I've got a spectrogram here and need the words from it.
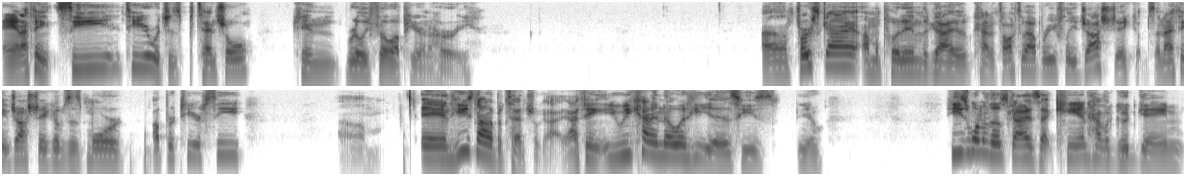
And I think C tier, which is potential, can really fill up here in a hurry. Um, first guy, I'm gonna put in the guy who kind of talked about briefly, Josh Jacobs, and I think Josh Jacobs is more upper tier C. Um, and he's not a potential guy. I think we kind of know what he is. He's you know he's one of those guys that can have a good game,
